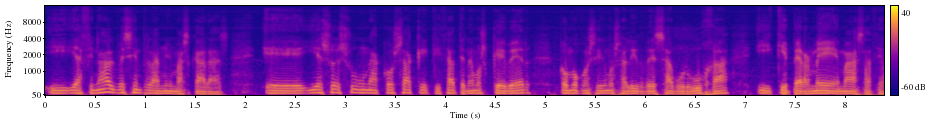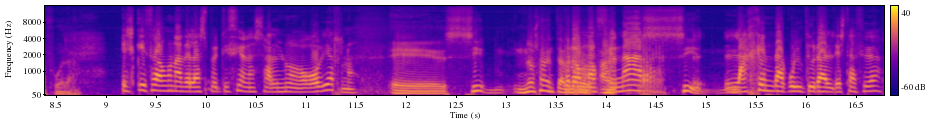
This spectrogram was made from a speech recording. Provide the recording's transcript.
y, y al final ves siempre las mismas caras. Eh, y eso es una cosa que quizá tenemos que ver cómo conseguimos salir de esa burbuja y que permee más hacia afuera. Es quizá una de las peticiones al nuevo gobierno, Eh, sí, no solamente al nuevo- al- promocionar sí, la agenda cultural de esta ciudad.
